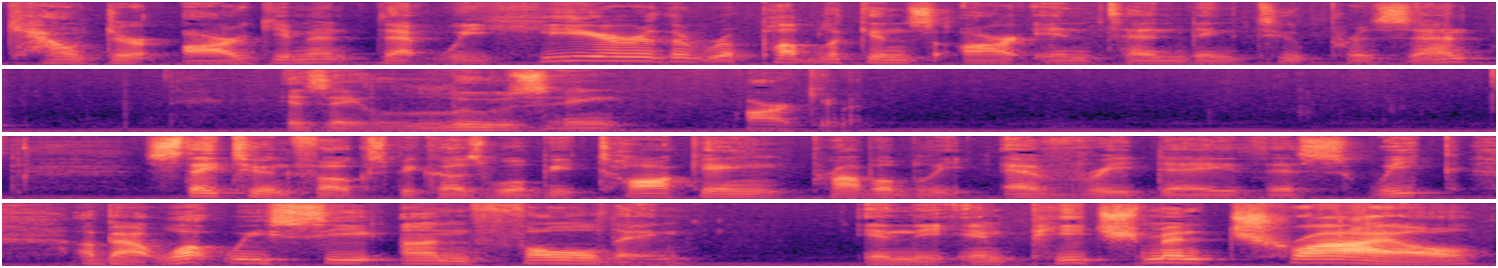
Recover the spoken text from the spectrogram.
counter argument that we hear the Republicans are intending to present is a losing argument. Stay tuned, folks, because we'll be talking probably every day this week about what we see unfolding in the impeachment trial,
